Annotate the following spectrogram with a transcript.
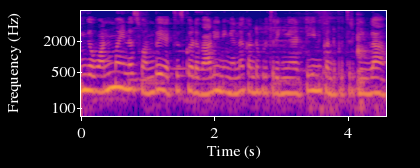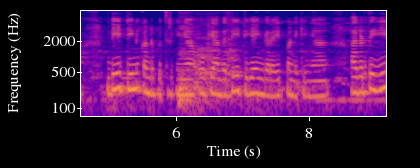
இங்கே one minus one by x ஸ்கொயரோட வேல்யூ நீங்கள் என்ன கண்டுபிடிச்சிருக்கீங்க? டீன்னு கண்டுபிடிச்சிருக்கீங்களா? டிடின்னு கண்டுபிடிச்சிருக்கீங்க. ஓகே அந்த டிடியை இங்கே ரைட் பண்ணிக்கிங்க. அதுக்கடுத்து e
